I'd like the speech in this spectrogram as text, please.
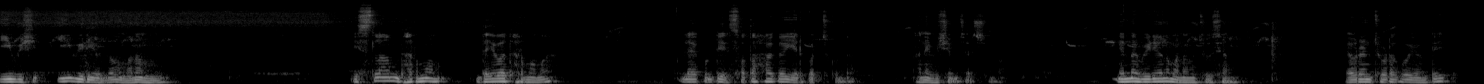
ఈ విష ఈ వీడియోలో మనం ఇస్లాం ధర్మం దైవ ధర్మమా లేకుంటే స్వతహాగా ఏర్పరచుకుందాం అనే విషయం చేస్తున్నాం. నిన్న వీడియోలో మనం చూసాం ఎవరైనా చూడకపోయి ఉంటే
